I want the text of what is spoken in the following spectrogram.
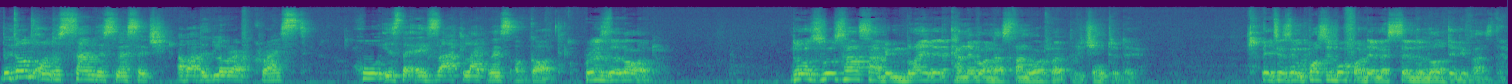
They don't understand this message about the glory of Christ, who is the exact likeness of God. Praise the Lord. Those whose hearts have been blinded can never understand what we're preaching today. It is impossible for them except the Lord delivers them.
